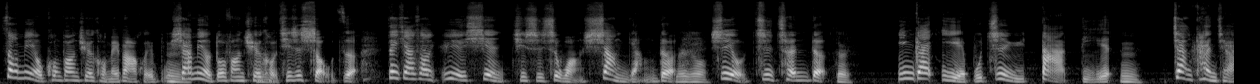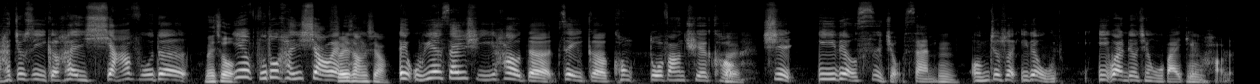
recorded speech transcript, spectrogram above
上面有空方缺口没办法回补，下面有多方缺口，其实守着，再加上月线其实是往上扬的，没错，是有支撑的，对，应该也不至于大跌，嗯，这样看起来它就是一个很狭幅的，没错，因为幅度很小，哎，非常小，哎，五月三十一号的这个空多方缺口是一六四九三，嗯，我们就说一六五一万六千五百点好了，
